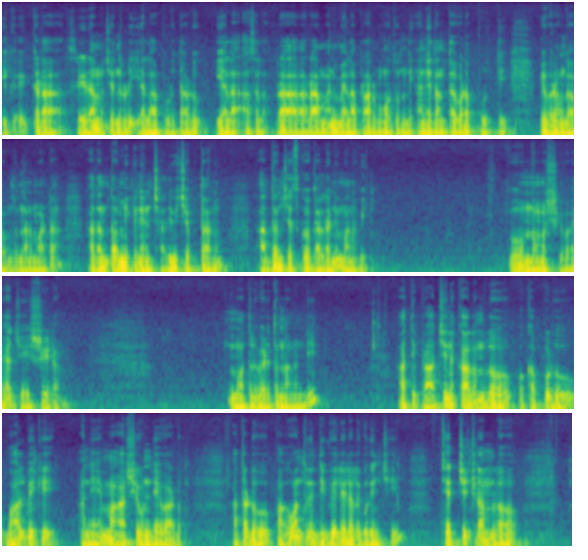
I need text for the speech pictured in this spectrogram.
ఇక్కడ శ్రీరామచంద్రుడు ఎలా పుడతాడు ఎలా అసలు రా రామాయణం ఎలా ప్రారంభమవుతుంది అనేదంతా కూడా పూర్తి వివరంగా ఉంటుందన్నమాట. అదంతా మీకు నేను చదివి చెప్తాను. అర్థం చేసుకోగలరని మనవి. ఓం నమ శివాయ. జై శ్రీరామ్. మొదలు పెడుతున్నానండి. అతి ప్రాచీన కాలంలో ఒకప్పుడు వాల్మీకి అనే మహర్షి ఉండేవాడు. అతడు భగవంతుని దివ్యలీలల గురించి చర్చించడంలో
